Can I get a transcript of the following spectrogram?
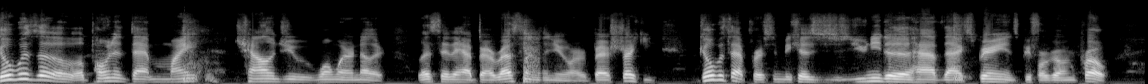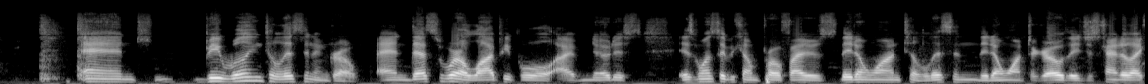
go with a opponent that might challenge you one way or another. Let's say they have better wrestling than you or better striking. Go with that person because you need to have that experience before going pro. And be willing to listen and grow. And that's where a lot of people I've noticed is once they become pro fighters, they don't want to listen, they don't want to grow. They just kind of like,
